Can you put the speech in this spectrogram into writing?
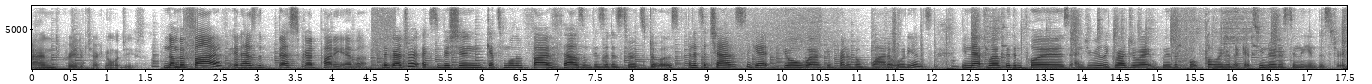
and creative technologies. Number five, it has the best grad party ever. The graduate exhibition gets more than 5,000 visitors through its doors, and it's a chance to get your work in front of a wider audience. You network with employers, and you really graduate with a portfolio that gets you noticed in the industry.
